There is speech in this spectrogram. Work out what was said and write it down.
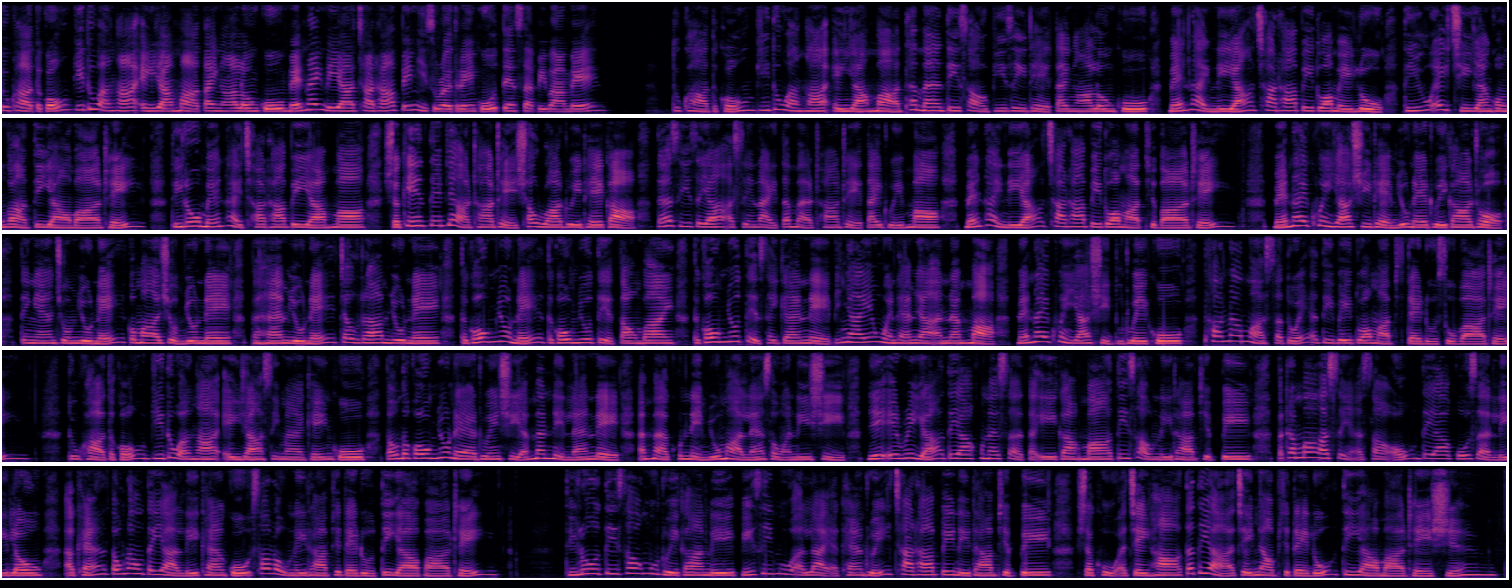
ဒုက္ခတကုံပြည်သူ့အငှားအိမ်ယာမှတိုင်ငါးလုံးကိုမဲနိုင်နေရာချထားပေးမည်ဆိုတဲ့သတင်းကိုတင်ဆက်ပေးပါမယ်။ ဒုက္ခတကုံပြည်သူ့အငှားအိမ်ယာမှထပ်မံတိဆောက်ပြီးစီတဲ့တိုင်ငါးလုံးကိုမဲနိုင်နေရာချထားပေးသွားမယ်လို့ DUH ရန်ကုန်ကသိရပါတယ်။ဒီလိုမဲနိုင်ချထားပေးရမှာရခင်တင်ပြထားတဲ့ရှောက်ရွာတွေထဲကတန်းစီစရာအစင်လိုက်သတ်မှတ်ထားတဲ့တိုက်တွေမှာမဲနိုင်နေရာချထားပေးသွားမှာဖြစ်ပါတယ်။မဲနိုင်ခွင့်ရရှိတဲ့မြို့နယ်တွေကတော့တင်ငန်းကျွန်းမြို့နယ်၊ကမာကျွန်းမြို့နယ်၊ဗဟန်းမြို့နယ်၊ကြောက်တရားမြို့နယ်၊တကုံမြို့နယ်၊တကုံမြို့တစ်တောင်ပိုင်း၊တကုံမြို့တစ်စိတ်ကမ်းနဲ့ပညာရေးဝန်ထမ်းများအနက်မှမဲနိုင်ခွင့်ရရှိသူတွေကိုဌာနမှဆက်သွဲအတိပေးသွားမှာဖြစ်တယ်လို့ဆိုပါတယ်။ဒုက္ခတကုံပြည်သူ့အငှားအိမ်ယာစီမံကိန်းကိုတောင်တကုံမြို့နယ်အတွင်းရှိအမှတ်2လမ်းနဲ့အမှတ်9မြို့မလမ်းဆောင်အနီးရှိမြေဧရိယာ180တအေးကမှတိဆောက်နေတာဖြစ်ပြီးပထမအဆင့်အဆောက်အုံ194လုံးအခန်း3104ခန်းကိုဆောက်လုပ်နေတာဖြစ်တယ်လို့သိရပါတယ်။ ဒီလိုတည်ဆောက်မှုတွေကနေပြီးစီးမှုအလိုက်အခန်းတွေခြားထားပေးနေတာဖြစ်ပြီးယခုအကြိမ်ဟာတတိယအကြိမ်မြောက်ဖြစ်တယ်လို့သိရပါတယ်ရှင်။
